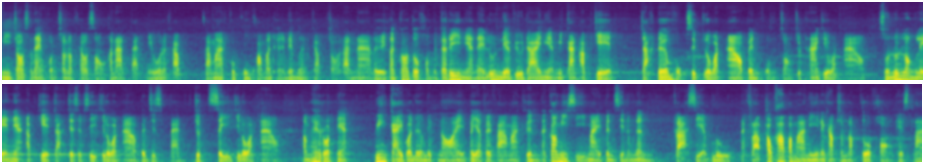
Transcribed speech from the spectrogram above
มีจอแสดงผลสำหรับแถว 2 ขนาด 8 นิ้วนะครับสามารถควบคุมความบันเทิงได้เหมือนกับจอด้านหน้าเลย แล้วก็ตัวของแบตเตอรี่เนี่ยในรุ่น Rear View Drive เนี่ยมีการอัปเกรด จากเดิม 60 กิโลวัตต์อาวเป็น62.5 กิโลวัตต์อาวส่วนรุ่นลองเลนเนี่ยอัปเกรดจาก 74 กิโลวัตต์อาวเป็น 78.4 กิโลวัตต์อาวทำให้รถเนี่ยวิ่งไกลกว่าเดิมเล็กน้อย ประหยัดไฟฟ้ามากขึ้น แล้วก็มีสีใหม่เป็นสีน้ำเงินกราเซียบลูนะครับคร่าวๆประมาณนี้นะครับสำหรับตัวของ Tesla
